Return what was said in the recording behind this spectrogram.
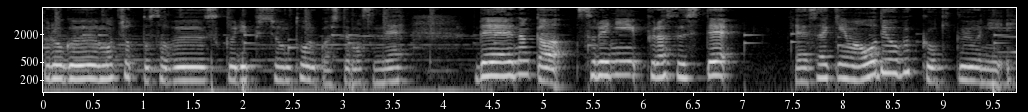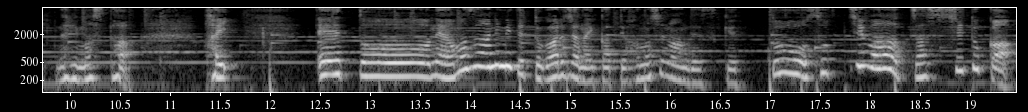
ブログもちょっとサブスクリプション登録はしてますね。で、なんか、それにプラスして、えー最近はオーディオブックを聞くようになりました。はい。えーっと、ね、Amazon アニメテッドがあるじゃないかっていう話なんですけど、そっちは雑誌とか、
